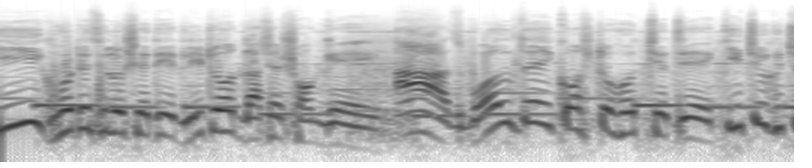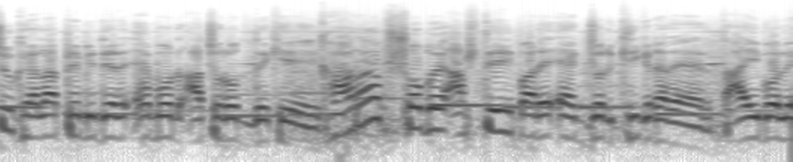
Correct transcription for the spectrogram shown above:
কি ঘটেছিল সেদিন লিটন দাসের সঙ্গে? আজ বলতেই কষ্ট হচ্ছে যে কিছু কিছু খেলা প্রেমীদের এমন আচরণ দেখে। খারাপ সময় আসতেই পারে একজন ক্রিকেটারের। তাই বলে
